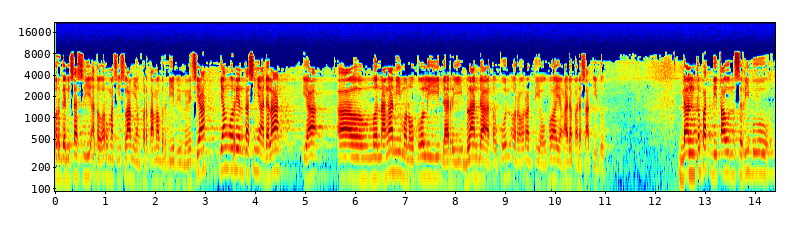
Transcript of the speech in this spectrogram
organisasi atau ormas Islam yang pertama berdiri di Indonesia yang orientasinya adalah ya uh, menangani monopoli dari Belanda ataupun orang-orang Tionghoa yang ada pada saat itu. Dan tepat di tahun 1914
